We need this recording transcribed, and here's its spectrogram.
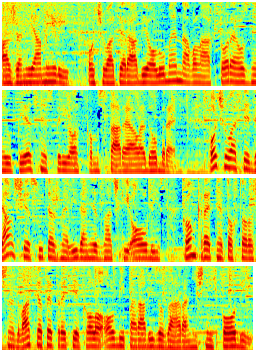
Vážení a milí, počúvate Rádio Lumen, na vlnách ktorého znejú piesne s prívlaskom Staré, ale dobré. Počúvate ďalšie súťažné vydanie značky Oldies, konkrétne tohtoročné 23. kolo Oldie parády zo zahraničných pódií.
